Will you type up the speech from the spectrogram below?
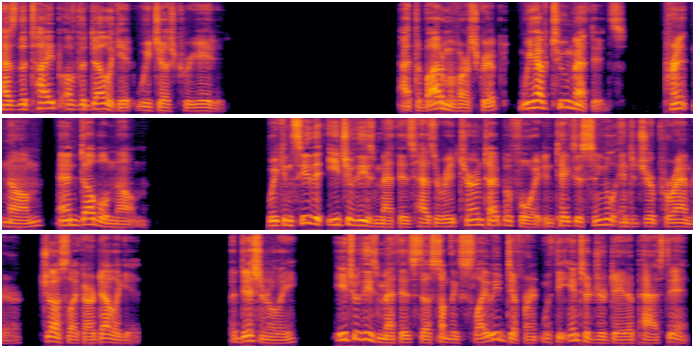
has the type of the delegate we just created. At the bottom of our script, we have two methods, printNum and doubleNum. We can see that each of these methods has a return type of void and takes a single integer parameter, just like our delegate. Additionally, each of these methods does something slightly different with the integer data passed in.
